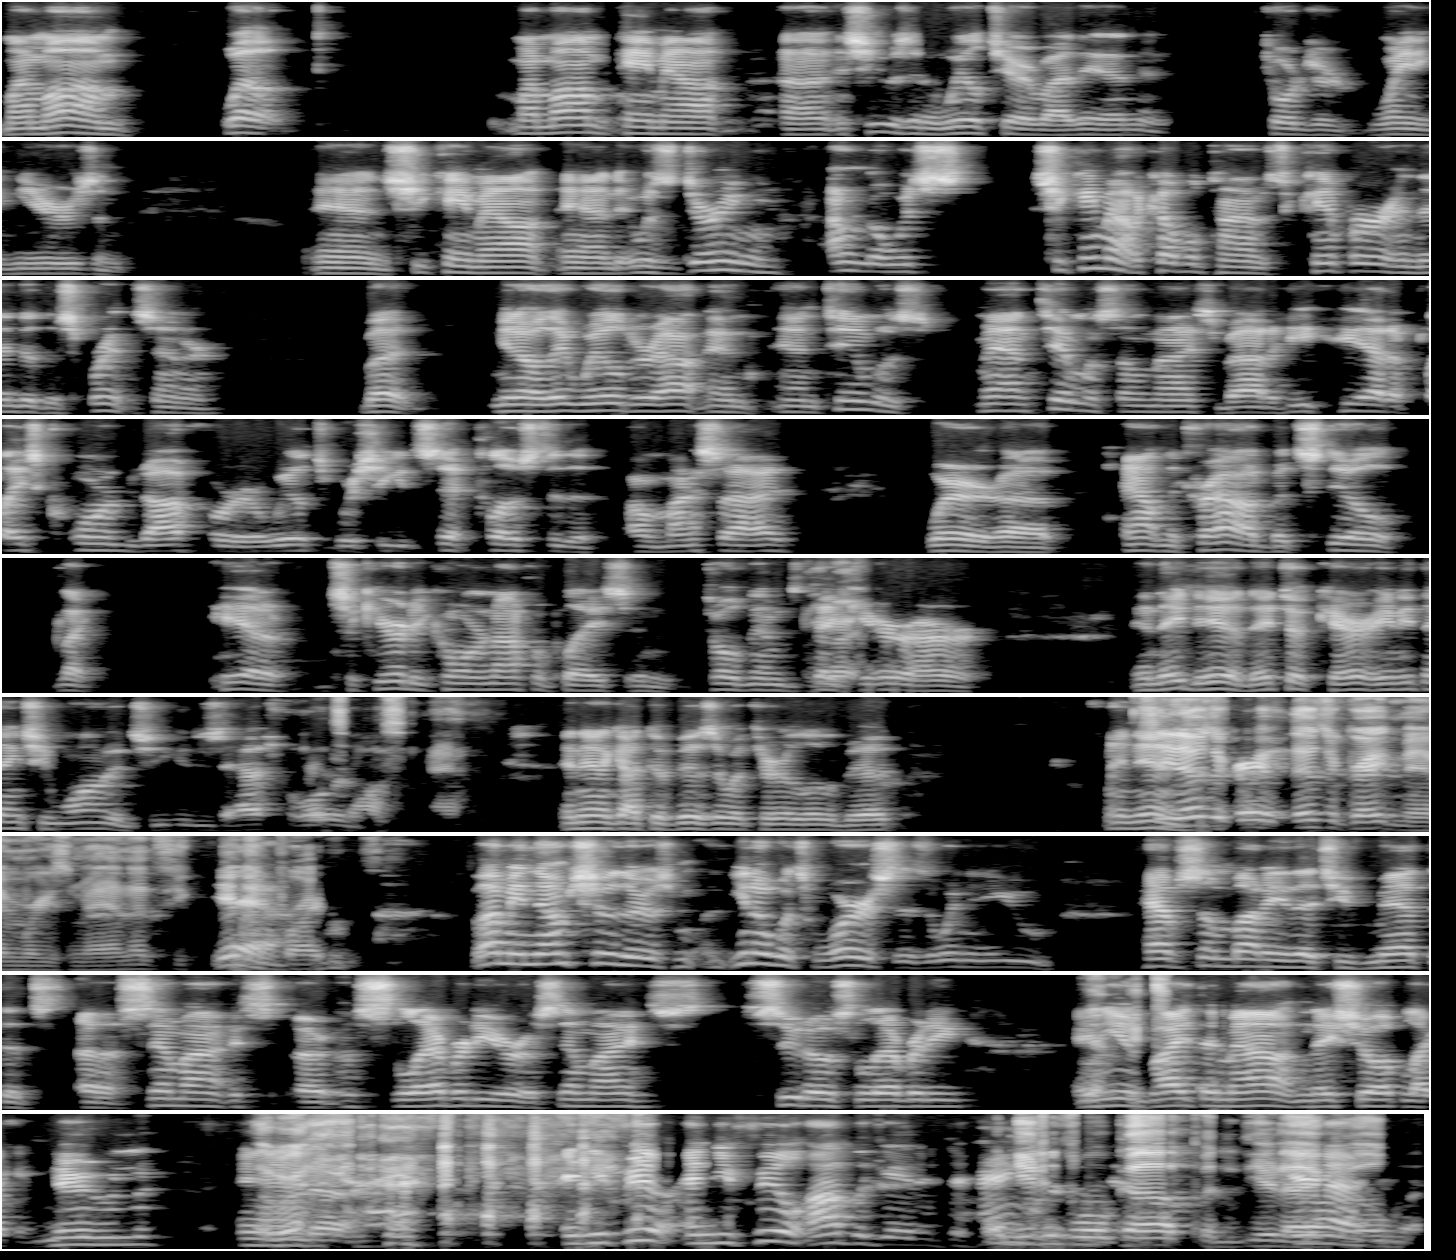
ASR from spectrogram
my mom, well, my mom came out, uh, and she was in a wheelchair by then, and towards her waning years, and and she came out, and it was during I don't know which she came out a couple times to Kemper and then to the Sprint Center, but you know they wheeled her out, and and Tim was man, Tim was so nice about it. He he had a place cornered off for her wheelchair where she could sit close to the on my side, where uh, out in the crowd, but still like he had a security cornered off a place and told them to take Right. care of her. And they did. They took care of anything she wanted. She could just ask for That's it. awesome, man. And then I got to visit with her a little bit. And then See, those are great. Those are great memories, man. That's Yeah. priceless. But I mean, I'm sure there's, you know, what's worse is when you have somebody that you've met that's a semi a celebrity or a semi pseudo celebrity, and you invite them out and they show up like at noon, and Right. uh, and you feel and you feel obligated to hang. And you with just them. woke up, and you know, Yeah. oh,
